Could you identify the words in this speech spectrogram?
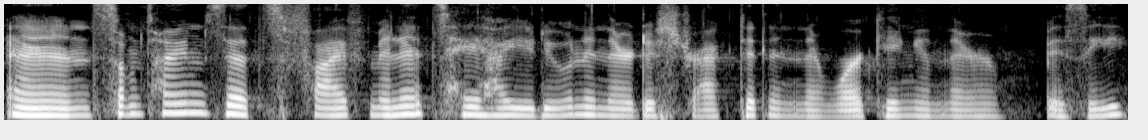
And sometimes that's five minutes. Hey, how you doing? And they're distracted and they're working and they're busy.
